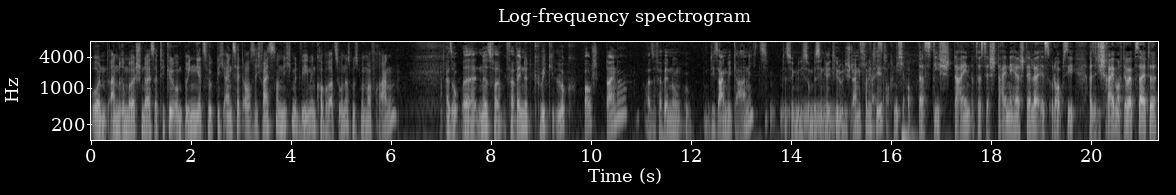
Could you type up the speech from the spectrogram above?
und andere Merchandise-Artikel und bringen jetzt wirklich ein Set aus. Ich weiß noch nicht, mit wem in Kooperation, das müssen wir mal fragen. Also, äh, ne, es ver verwendet Quick-Look-Bausteine, also Verwendung, die sagen mir gar nichts. Deswegen bin ich so ein bisschen irritiert über die Steinequalität. Ich weiß auch nicht, ob das die Stein, ob das der Steinehersteller ist oder ob sie, also die schreiben auf der Webseite,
